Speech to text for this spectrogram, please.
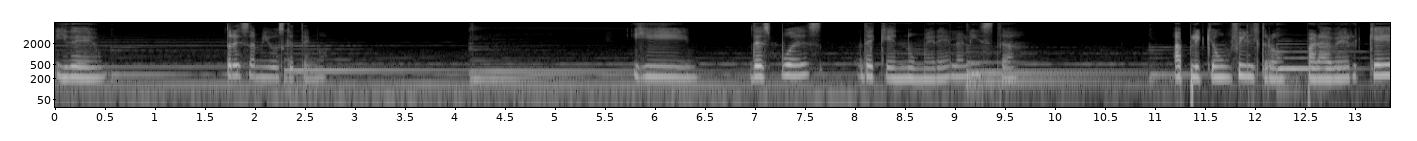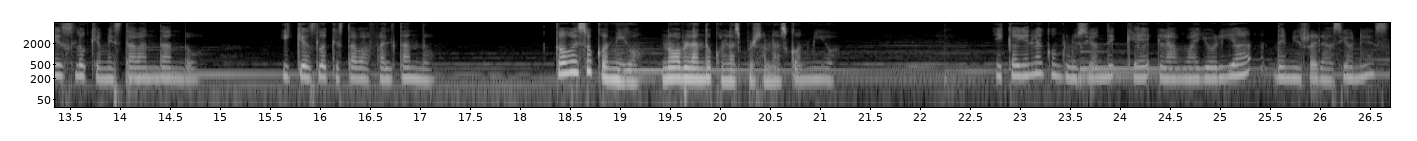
y de tres amigos que tengo. Y después de que enumeré la lista, apliqué un filtro para ver qué es lo que me estaban dando y qué es lo que estaba faltando. Todo eso conmigo, no hablando con las personas conmigo. Y caí en la conclusión de que la mayoría de mis relaciones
